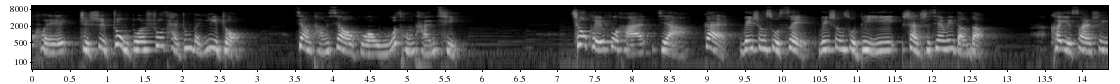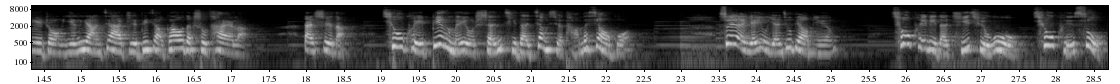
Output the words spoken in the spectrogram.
葵只是众多蔬菜中的一种，降糖效果无从谈起。秋葵富含钾、钙、维生素 C、维生素 B1、膳食纤维等等，可以算是一种营养价值比较高的蔬菜了。但是呢，秋葵并没有神奇的降血糖的效果。虽然也有研究表明，秋葵里的提取物秋葵素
